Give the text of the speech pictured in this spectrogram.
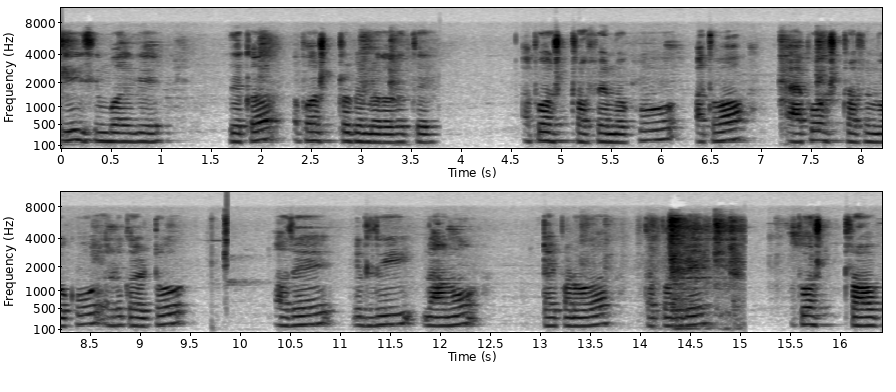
ಈ ಸಿಂಬಲ್ಗೆ ಇದಕ್ಕೆ ಅಪಾಸ್ಟ್ರಫಿ ಅನ್ಬೇಕಾಗುತ್ತೆ ಅಪಾಸ್ಟ್ರಫಿ ಎಂಬಕು ಅಥವಾ ಆ್ಯಪೋಸ್ಟ್ರಫಿ ಎಂಬಕು ಎರಡು ಕರೆಕ್ಟು. ಅದೇ, ಇಲ್ಲಿ ನಾನು ಟೈಪ್ ಮಾಡುವಾಗ ತಪ್ಪಾಗಿದೆ. ಅಪೋಸ್ಟ್ರಾಫ್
